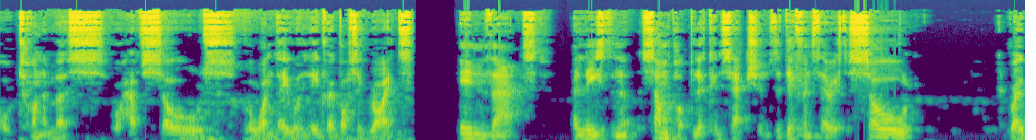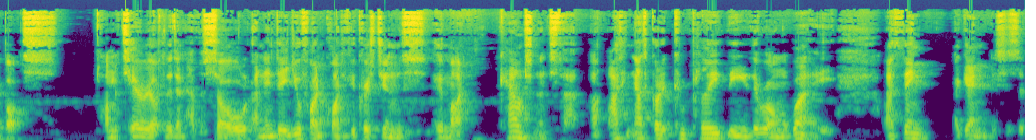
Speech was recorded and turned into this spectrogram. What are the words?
autonomous or have souls or one day will need robotic rights. In that at least in some popular conceptions, the difference there is the soul. Robots are material, they don't have a soul. And indeed, you'll find quite a few Christians who might countenance that. I think that's got it completely the wrong way. I think, again, this is a,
